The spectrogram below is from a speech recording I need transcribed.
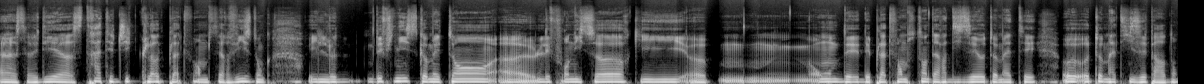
euh, ça veut dire Strategic Cloud Platform Service. Donc, ils le définissent comme étant euh, les fournisseurs qui euh, ont des, des, plateformes standardisées, automatisées, automatisées pardon,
